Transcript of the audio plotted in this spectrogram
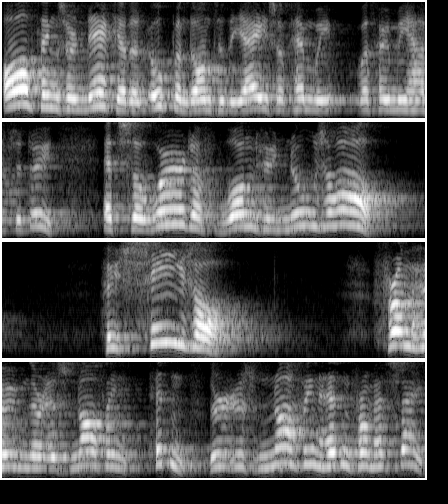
All things are naked and opened unto the eyes of him we, with whom we have to do. It's the word of one who knows all, who sees all, from whom there is nothing hidden. There is nothing hidden from his sight.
